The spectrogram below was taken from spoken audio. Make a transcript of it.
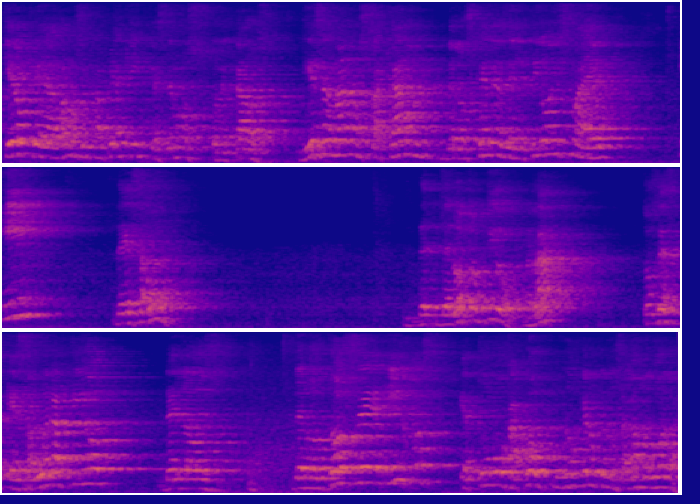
quiero que hagamos hincapié aquí, que estemos conectados. 10 hermanos sacaron de los genes del tío Ismael y de Esaú, de- del otro tío, ¿verdad? Entonces, Esaú era tío de los, de los 12 hijos que tuvo Jacob. No quiero que nos hagamos bolas.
